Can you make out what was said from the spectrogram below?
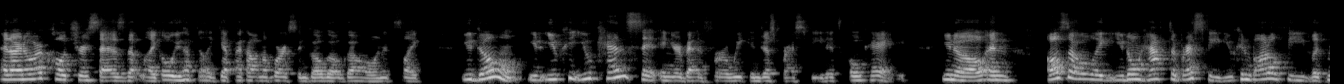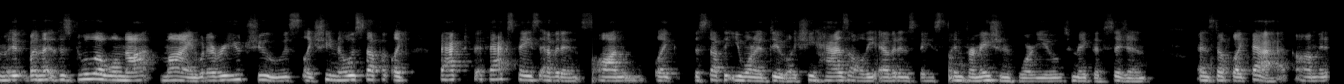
And I know our culture says that like oh you have to like get back on the horse and go go go and it's like you don't. You you can you can sit in your bed for a week and just breastfeed. It's okay. You know, and also like you don't have to breastfeed you can bottle feed like but this doula will not mind whatever you choose like she knows stuff like fact facts based evidence on like the stuff that you want to do like she has all the evidence based information for you to make the decision and stuff like that um, and,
